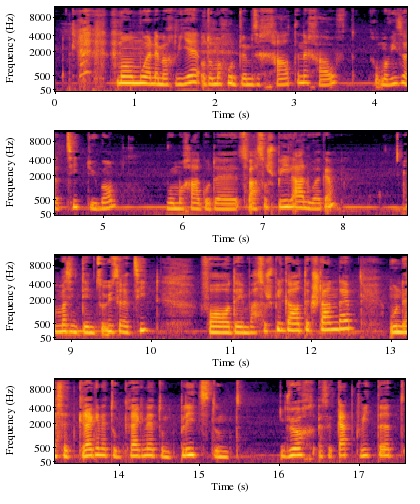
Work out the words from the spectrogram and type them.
man muss nämlich wie, oder man kommt, wenn man sich Karten kauft, kommt man wie so eine Zeit über, wo man kann das Wasserspiel anschauen kann. Und wir sind dann zu unserer Zeit vor dem Wasserspielgarten gestanden und es hat geregnet und geregnet und blitzt und wirklich, es hat gerade gewittert,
